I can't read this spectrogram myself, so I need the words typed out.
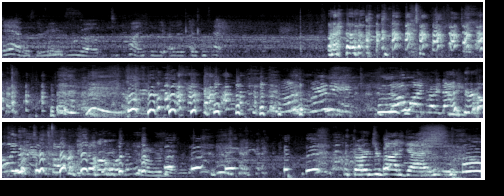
Jab was the remote to punch with the other person's head. Who's winning? No one right now. You're only the tutorial. Guard your body, guys. Oh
